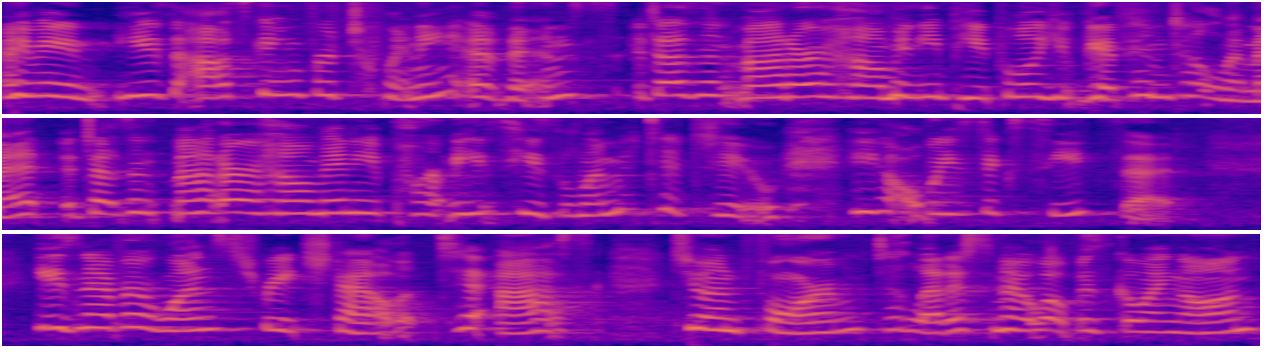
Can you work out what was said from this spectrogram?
I mean, he's asking for 20 events. It doesn't matter how many people you give him to limit. It doesn't matter how many parties he's limited to. He always exceeds it. He's never once reached out to ask, to inform, to let us know what was going on,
